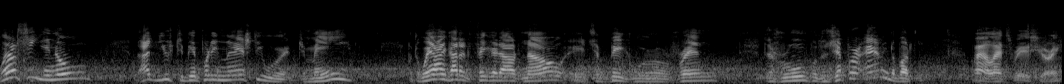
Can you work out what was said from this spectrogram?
Well, see, you know, that used to be a pretty nasty word to me. But the way I got it figured out now, it's a big world, friend. There's room for the zipper and the button. Well, that's reassuring.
